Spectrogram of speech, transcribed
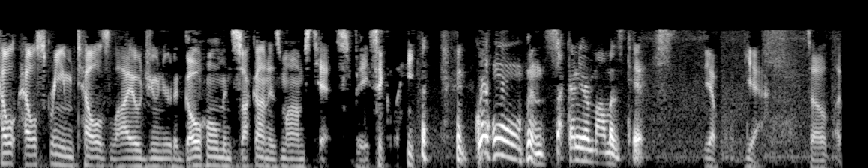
Hell Hellscream tells Lio Jr. to go home and suck on his mom's tits, basically. Go home and suck on your mama's tits. yep. Yeah. So, uh,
